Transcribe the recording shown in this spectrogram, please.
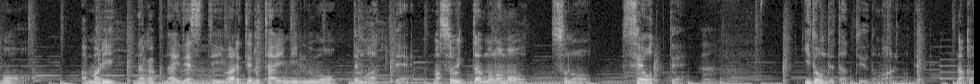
もうあんまり長くないですって言われてるタイミングも、でもあって、まあそういったものも、その、背負って挑んでたっていうのもあるので、なんか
